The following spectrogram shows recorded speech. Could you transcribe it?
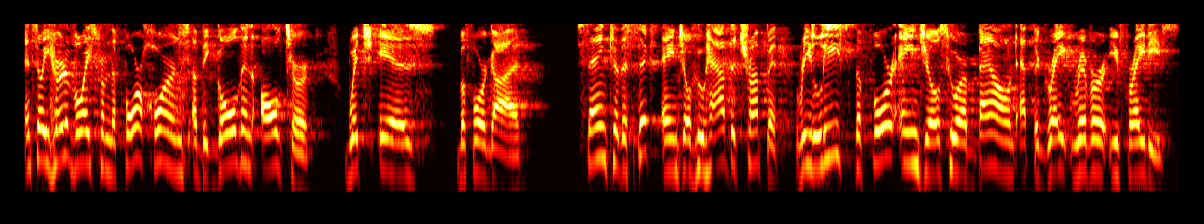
And so he heard a voice from the four horns of the golden altar, which is before God, saying to the sixth angel who had the trumpet, release the four angels who are bound at the great river Euphrates.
